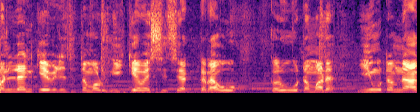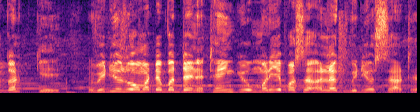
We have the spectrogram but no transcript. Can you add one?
ઓનલાઈન કેવી રીતે તમારું ઈ કેવાયસી ચેક કરાવવું કરવું તમારે એ હું તમને આગળ કહે. તો વીડિયો જોવા માટે બધાને થેન્ક યુ મળીએ પાસે અલગ વીડિયો સાથે.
